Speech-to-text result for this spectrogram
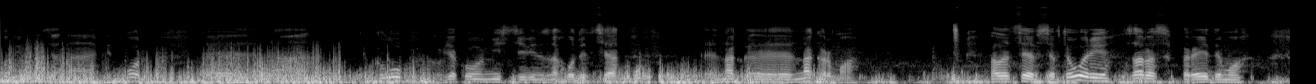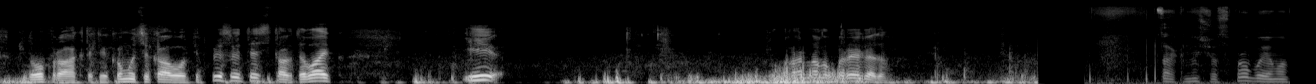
подивитися на підмор, е, на клуб, в якому місці він знаходиться, на, е, на корма. Але це все в теорії. Зараз перейдемо до практики. Кому цікаво, підписуйтесь, ставте лайк і гарного перегляду. Так, ну що, спробуємо.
